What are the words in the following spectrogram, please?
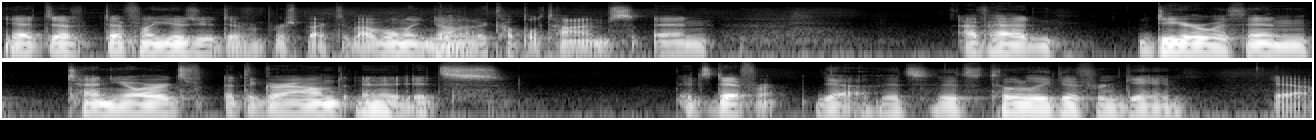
Yeah, it def- definitely gives you a different perspective. I've only done Yeah. it a couple times, and I've had deer within ten yards at the ground, and it, Mhm. it's it's different. Yeah, it's it's a totally different game. Yeah.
